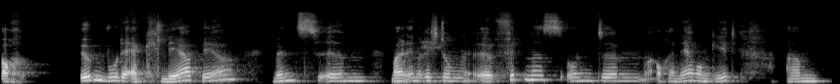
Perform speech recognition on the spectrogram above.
auch irgendwo der Erklärbär, wenn es ähm, mal in Richtung äh, Fitness und ähm, auch Ernährung geht. Ähm,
